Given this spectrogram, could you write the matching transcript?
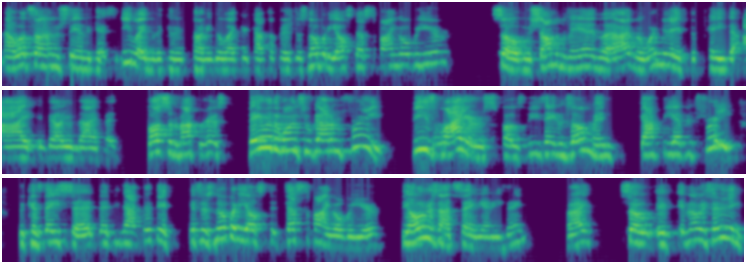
Now let's understand the case. Elaine There's nobody else testifying over here. So what do you mean they have to pay the I value of the Evid? They were the ones who got him free. These liars, suppose these Adam Zoman got the Evid free because they said that not that they, if there's nobody else testifying over here, the owner's not saying anything, right? So if, if nobody said anything,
